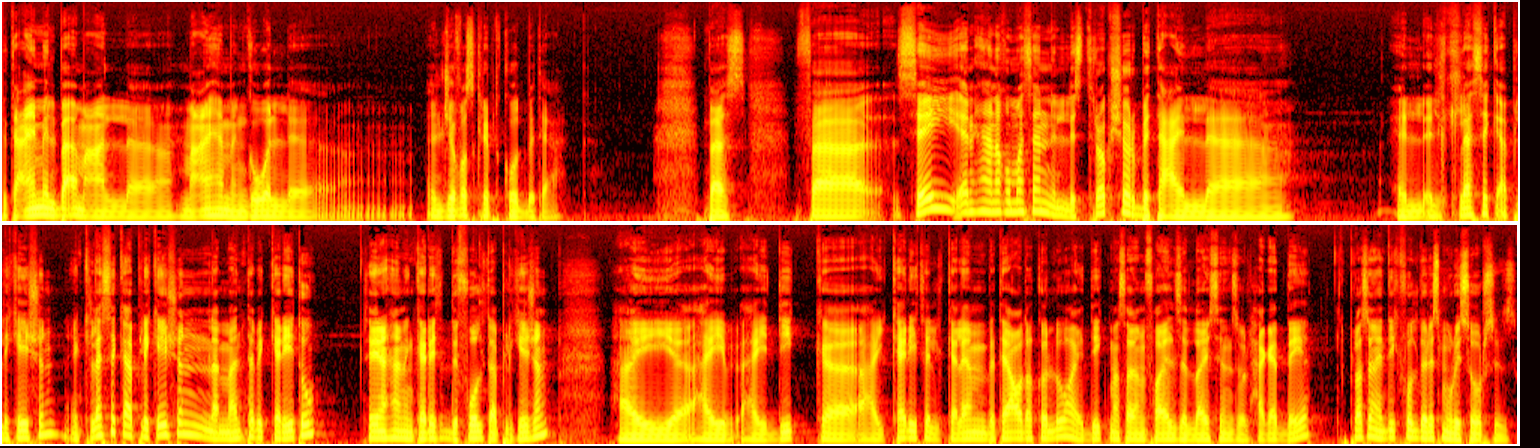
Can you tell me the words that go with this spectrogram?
تتعامل بقى مع معاها من جوه ال JavaScript code بتاعك. بس ف سي إحنا هناخد مثلا ال structure بتاع ال ال classic application ال classic application لما انت بت create ه زي إحنا بن create ال default application هي هي هيديك هي create الكلام بتاعه ده كله هيديك مثلا files ال license والحاجات ديت plus هيديك folder اسمه Resources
